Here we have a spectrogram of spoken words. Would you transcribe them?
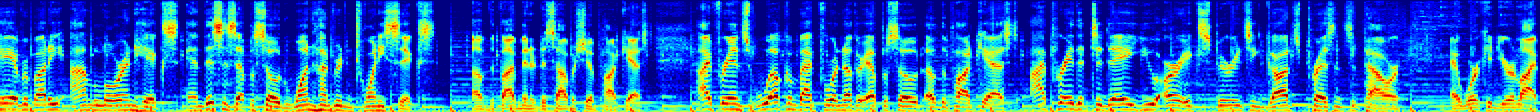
Hey, everybody, I'm Lauren Hicks, and this is episode 126 of the Five Minute Discipleship Podcast. Hi, friends, welcome back for another episode of the podcast. I pray that today you are experiencing God's presence and power at work in your life.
